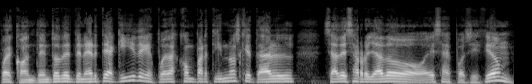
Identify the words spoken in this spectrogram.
Pues contento de tenerte aquí, de que puedas compartirnos qué tal se ha desarrollado esa exposición.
